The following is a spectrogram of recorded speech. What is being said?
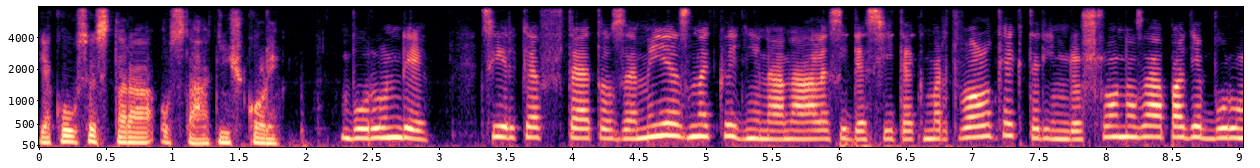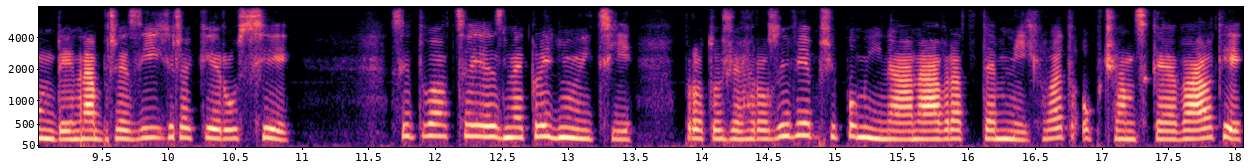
jakou se stará o státní školy. Burundi. Církev v této zemi je zneklidněna nálezí desítek mrtvol, ke kterým došlo na západě Burundi na březích řeky Rusi. Situace je zneklidňující, protože hrozivě připomíná návrat temných let občanské války,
